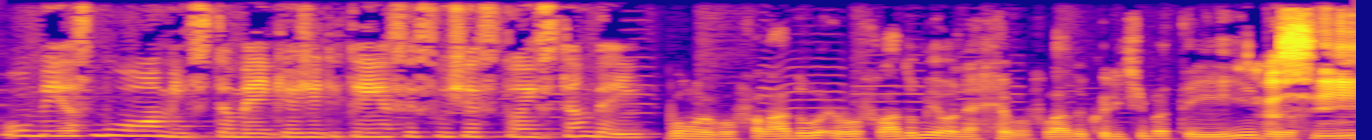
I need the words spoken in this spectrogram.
ou mesmo homens também, que a gente tem essas sugestões também. Bom, eu vou falar do, eu vou falar do meu, né? Eu vou falar do Curitiba TI, do, Sim.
